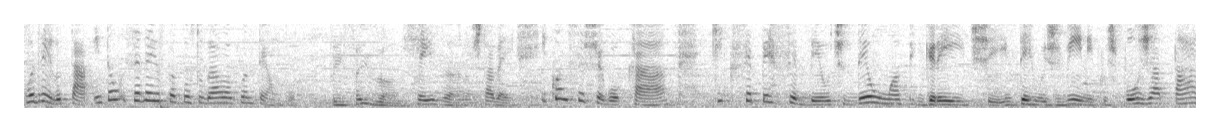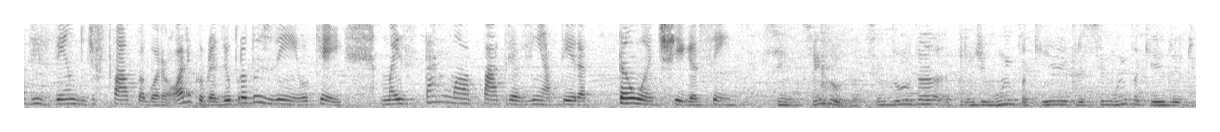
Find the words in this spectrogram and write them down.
Rodrigo, tá. Então você veio para Portugal há quanto tempo? Tem seis anos. Seis anos, tá bem. E quando você chegou cá, o que, que você percebeu? Te deu um upgrade em termos vínicos por já estar tá vivendo de fato agora? Olha que o Brasil produz vinho, ok. Mas está numa pátria vinhateira tão antiga assim? Sim, sem dúvida. Sem dúvida, aprendi muito aqui, cresci muito aqui de, de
